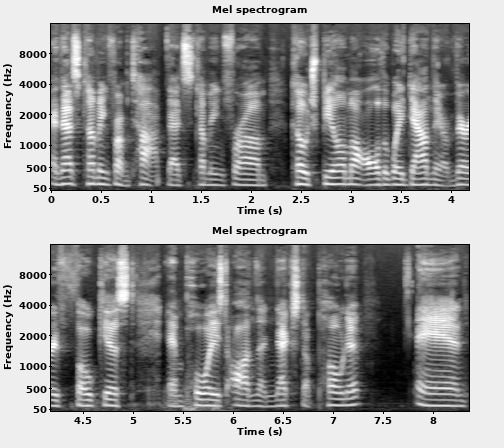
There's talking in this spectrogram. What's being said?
And that's coming from top. That's coming from Coach Bielema all the way down. They are very focused and poised on the next opponent. And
